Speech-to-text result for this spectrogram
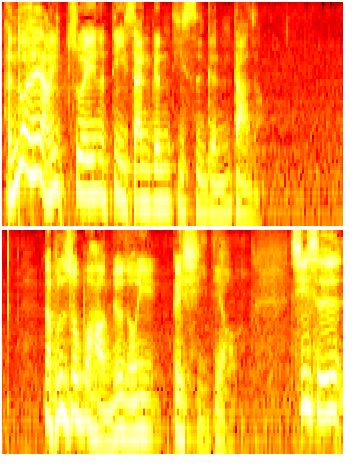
很多人很想去追那第三根、第四根大涨，那不是说不好，你就容易被洗掉。其实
